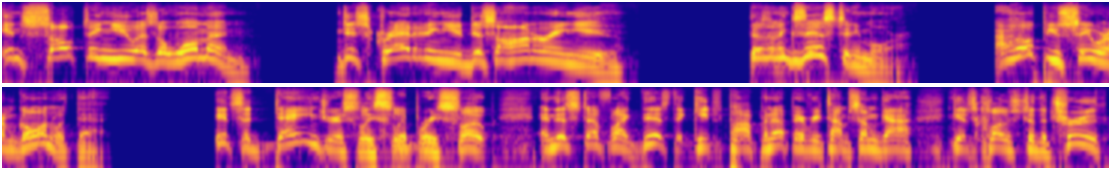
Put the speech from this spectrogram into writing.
Insulting you as a woman, discrediting you, dishonoring you doesn't exist anymore. I hope you see where I'm going with that. It's a dangerously slippery slope. And this stuff like this that keeps popping up every time some guy gets close to the truth,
